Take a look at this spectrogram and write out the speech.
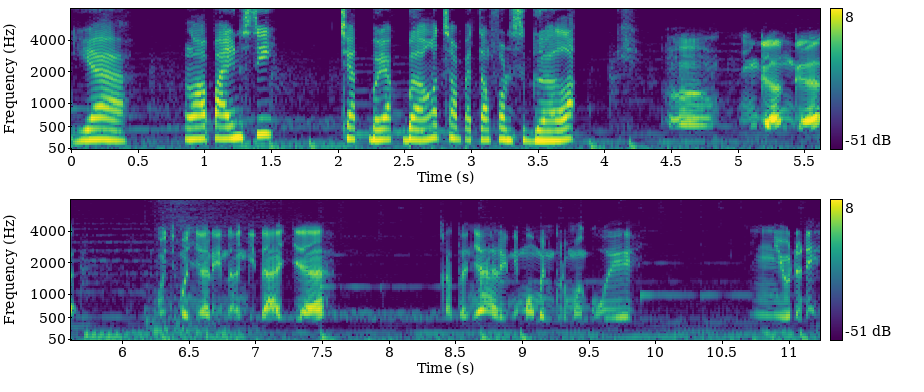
Iya, lo ngapain sih? Chat banyak banget sampai telepon segala. Eh, enggak enggak. Gue cuma nyariin Anggita aja. Katanya hari ini mau main ke rumah gue. Hmm, yaudah deh.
